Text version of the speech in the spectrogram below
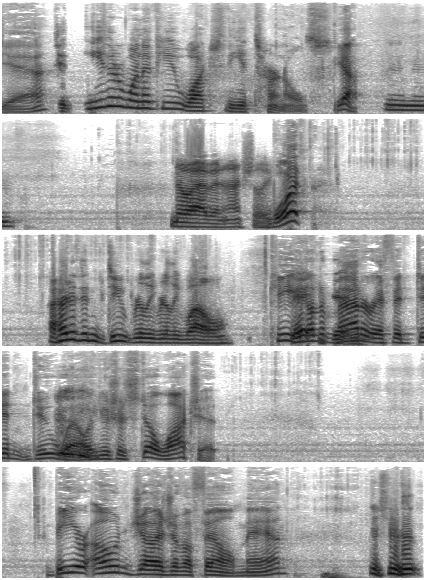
Yeah. Did either one of you watch The Eternals? Yeah. Mm. No, I haven't actually. What? I heard it didn't do really, really well. Key, it It doesn't didn't. matter if it didn't do well. you should still watch it. Be your own judge of a film, man.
